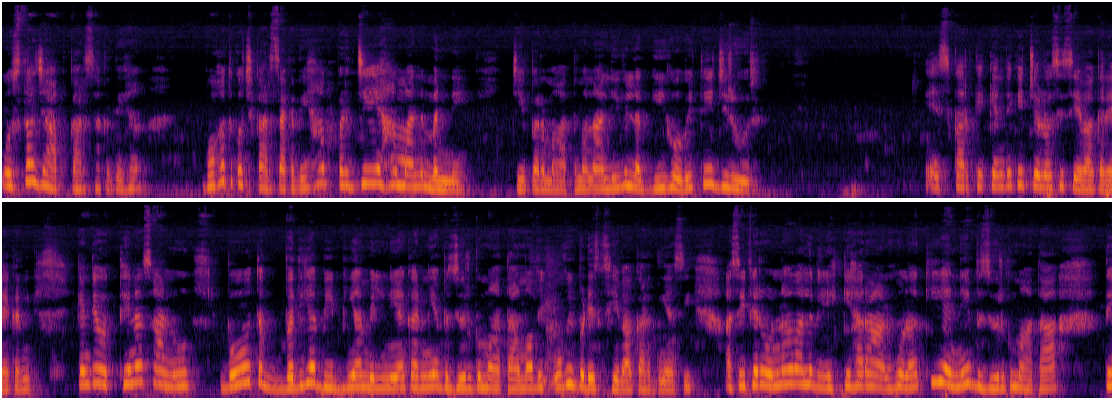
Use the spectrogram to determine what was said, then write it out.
ਉਸ ਦਾ ਜਾਪ ਕਰ ਸਕਦੇ ਹਾਂ। ਬਹੁਤ ਕੁਝ ਕਰ ਸਕਦੇ ਹਾਂ, ਪਰ ਜੇ ਇਹ ਮਨ ਮੰਨੇ, ਜੇ ਪਰਮਾਤਮਾ ਨਾਲ ਲਿਵ ਲੱਗੀ ਹੋਵੇ ਤਾਂ ਜ਼ਰੂਰ। ਇਸ ਕਰਕੇ ਕਹਿੰਦੇ ਕਿ ਚਲੋ ਅਸੀਂ ਸੇਵਾ ਕਰਿਆ ਕਰਨੀ। ਕਹਿੰਦੇ ਉੱਥੇ ਨਾ ਸਾਨੂੰ ਬਹੁਤ ਵਧੀਆ ਬੀਬੀਆਂ ਮਿਲਣੀਆਂ ਕਰਨੀਆਂ, ਬਜ਼ੁਰਗ ਮਾਤਾਵਾਂ ਵੀ, ਉਹ ਵੀ ਬੜੇ ਸੇਵਾ ਕਰਦੀਆਂ ਸੀ। ਅਸੀਂ ਫਿਰ ਉਹਨਾਂ ਵੱਲ ਵੇਖ ਕੇ ਹੈਰਾਨ ਹੋਣਾ ਕਿ ਇੰਨੇ ਬਜ਼ੁਰਗ ਮਾਤਾ ਅਤੇ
